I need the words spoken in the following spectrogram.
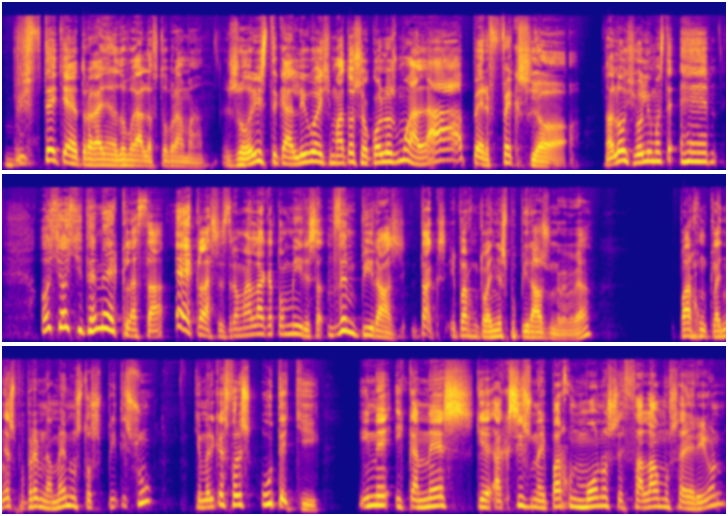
μπιφτέκια έτρωγα για να το βγάλω αυτό το πράγμα. Ζορίστηκα λίγο, έχει ματώσει ο κόλος μου, αλλά perfection. Αλλά όχι, όλοι είμαστε. Ε, όχι, όχι, δεν έκλασα. Έκλασες, ρε μαλάκα, το μύρισα. Δεν πειράζει. Εντάξει, υπάρχουν κλανιές που πειράζουν, βέβαια. Υπάρχουν κλανιές που πρέπει να μένουν στο σπίτι σου και μερικές φορές ούτε εκεί. Είναι ικανές και αξίζουν να υπάρχουν μόνο σε θαλάμους αερίων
